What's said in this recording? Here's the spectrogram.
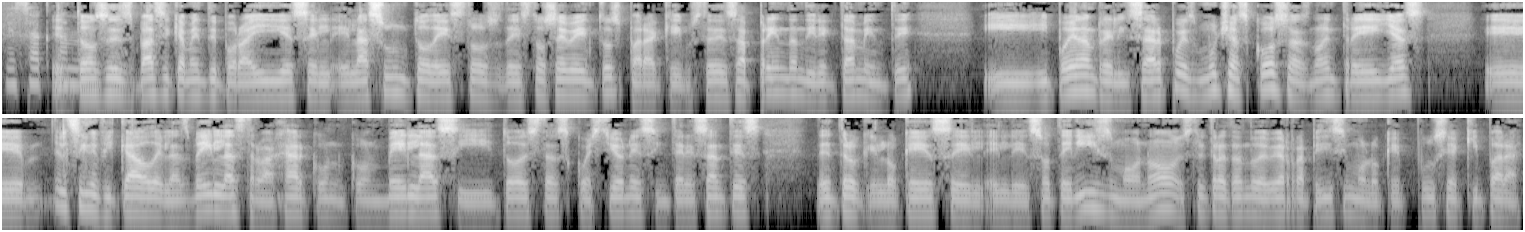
Exactamente. Entonces, básicamente por ahí es el, el, asunto de estos, de estos eventos para que ustedes aprendan directamente y, y puedan realizar pues muchas cosas, ¿no? Entre ellas, eh, el significado de las velas, trabajar con, con, velas y todas estas cuestiones interesantes dentro de lo que es el, el, esoterismo, ¿no? Estoy tratando de ver rapidísimo lo que puse aquí para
